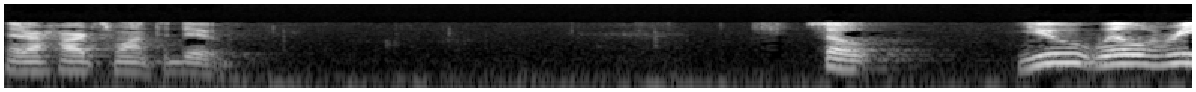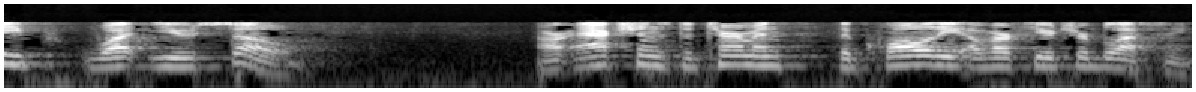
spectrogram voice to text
that our hearts want to do. So, you will reap what you sow. Our actions determine the quality of our future blessing.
